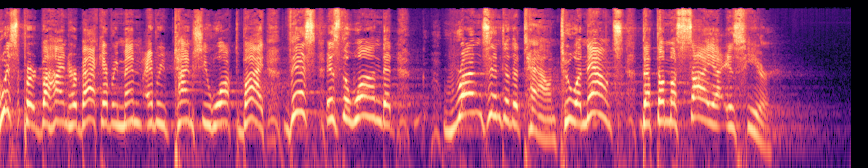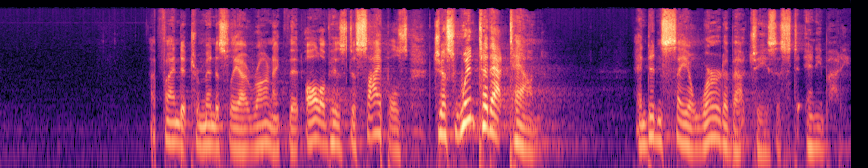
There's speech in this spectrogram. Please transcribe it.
whispered behind her back every, mem- every time she walked by. This is the one that runs into the town to announce that the Messiah is here. I find it tremendously ironic that all of his disciples just went to that town and didn't say a word about Jesus to anybody.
